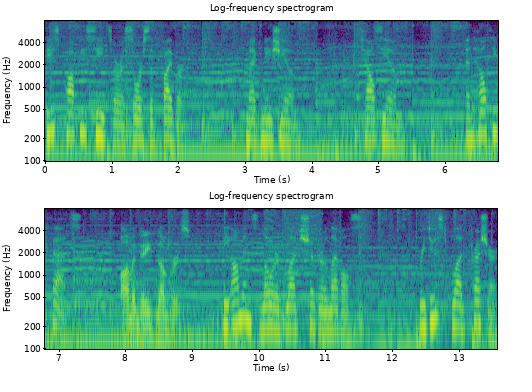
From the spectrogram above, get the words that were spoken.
These poppy seeds are a source of fiber, magnesium, calcium, and healthy fats. almond 8 numbers, The almonds lower blood sugar levels, reduced blood pressure,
